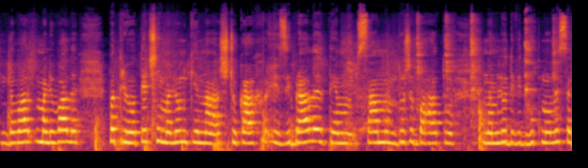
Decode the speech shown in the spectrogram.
давали, малювали патріотичні малюнки на щуках. І зібрали тим самим дуже багато. Нам люди відгукнулися,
